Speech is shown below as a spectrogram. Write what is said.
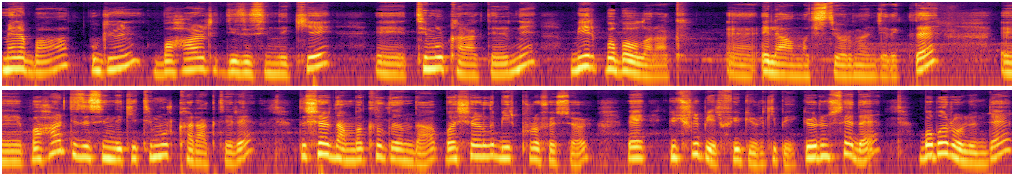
Merhaba, bugün Bahar dizisindeki e, Timur karakterini bir baba olarak e, ele almak istiyorum öncelikle. E, Bahar dizisindeki Timur karakteri dışarıdan bakıldığında başarılı bir profesör ve güçlü bir figür gibi görünse de baba rolünde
